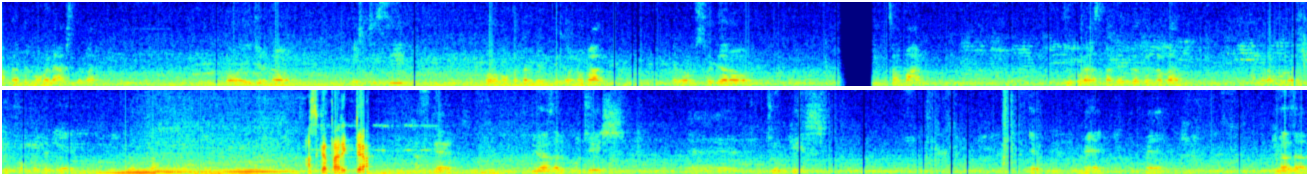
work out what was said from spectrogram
আপনাদের মোবাইলে আসতে পারে। তো এই জন্য এসটিসি কর্মকর্তাদেরকে ধন্যবাদ এবং সৌদি আরব কিং সালমান যুবরাজ তাদেরকে ধন্যবাদ। আমরা প্রবাসীদের পক্ষ থেকে আজকে তারিখটা? আজকে দুই হাজার পঁচিশ চব্বিশ মে মে দুই হাজার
